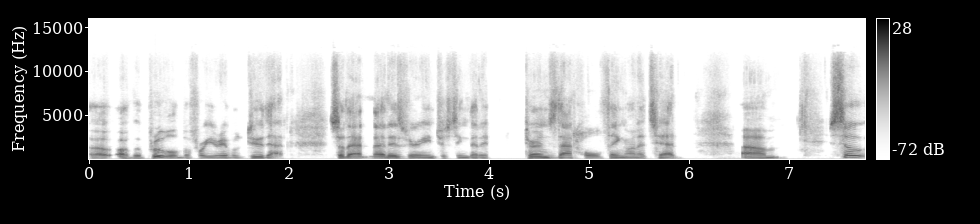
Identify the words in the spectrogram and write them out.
uh, of approval before you're able to do that. So that that is very interesting that it turns that whole thing on its head. Um, so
